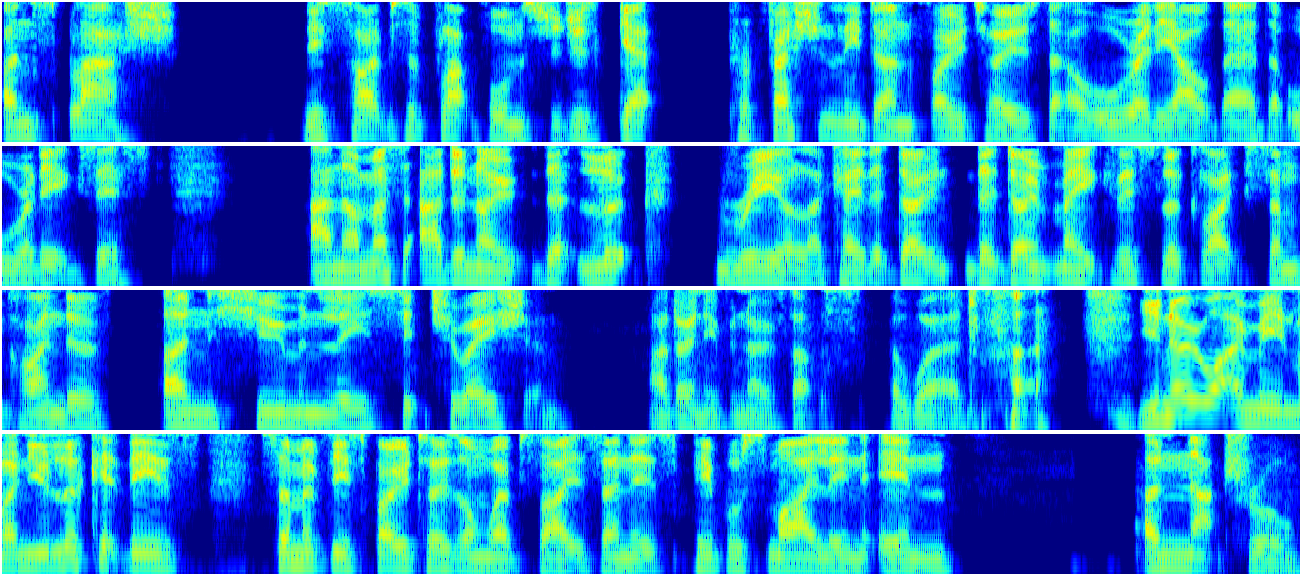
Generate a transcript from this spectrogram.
Unsplash? These types of platforms to just get professionally done photos that are already out there, that already exist. And I must add a note that look real, okay, that don't, that don't make this look like some kind of unhumanly situation. I don't even know if that's a word, but you know what I mean? When you look at these, some of these photos on websites and it's people smiling in unnatural.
